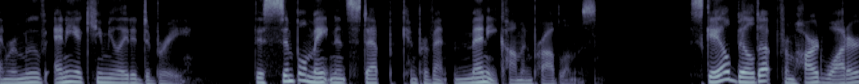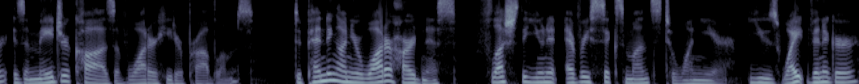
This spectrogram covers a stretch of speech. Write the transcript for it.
and remove any accumulated debris. This simple maintenance step can prevent many common problems. Scale buildup from hard water is a major cause of water heater problems. Depending on your water hardness, Flush the unit every six months to one year. Use white vinegar,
